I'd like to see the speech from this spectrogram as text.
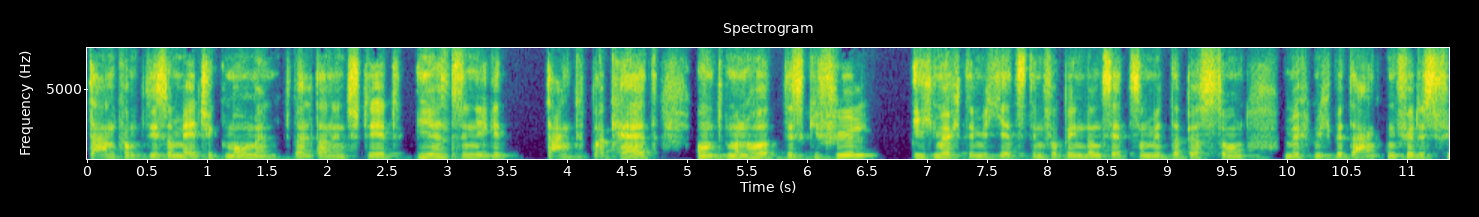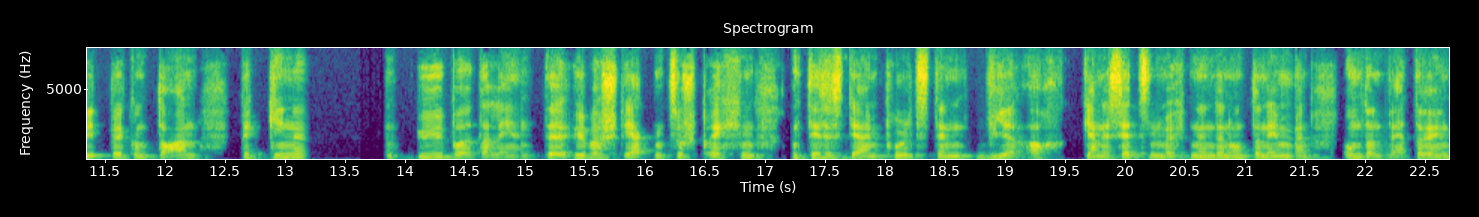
dann kommt dieser Magic Moment, weil dann entsteht irrsinnige Dankbarkeit und man hat das Gefühl, ich möchte mich jetzt in Verbindung setzen mit der Person, möchte mich bedanken für das Feedback und dann beginnen über Talente, über Stärken zu sprechen. Und das ist der Impuls, den wir auch gerne setzen möchten in den Unternehmen, um dann weitere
